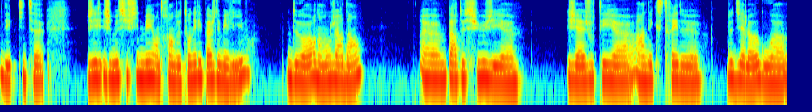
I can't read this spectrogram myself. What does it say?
des petites... Euh, je me suis filmée en train de tourner les pages de mes livres, dehors, dans mon jardin, Par-dessus, j'ai j'ai ajouté euh, un extrait de, dialogue ou euh,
